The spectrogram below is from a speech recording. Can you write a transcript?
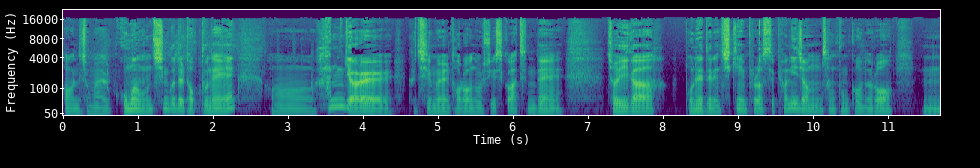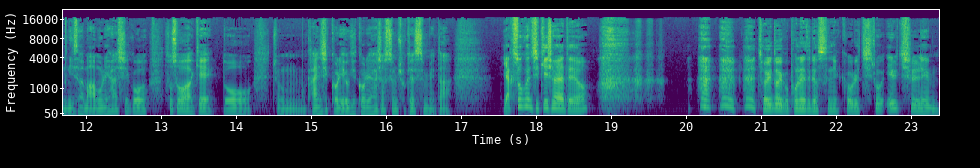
어, 근데 정말 고마운 친구들 덕분에 어, 한결 그 짐을 덜어 놓을 수 있을 것 같은데, 저희가 보내드린 치킨 플러스 편의점 상품권으로, 음, 이사 마무리 하시고, 소소하게 또 좀 간식거리, 요깃거리 하셨으면 좋겠습니다. 약속은 지키셔야 돼요. 저희도 이거 보내드렸으니까, 우리 7517님,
